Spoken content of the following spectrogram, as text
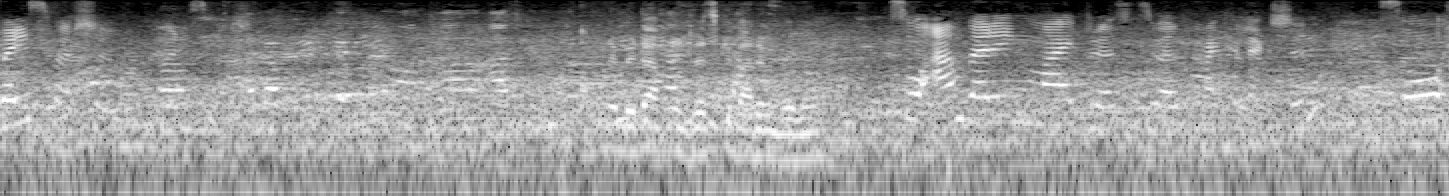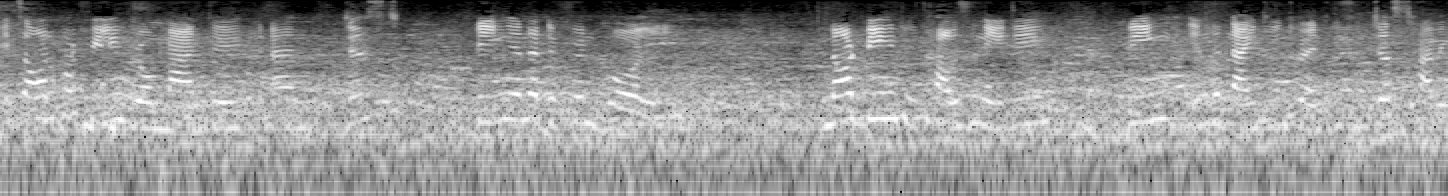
Very special. Very special. अपने बेटा अपने ड्रेस के बारे में बोलो So I'm wearing my dress as well for my collection. So it's all about feeling romantic and just being in a different world. Not being in 2018, being in the 1920s and just having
